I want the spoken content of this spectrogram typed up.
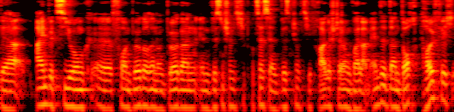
der Einbeziehung äh, von Bürgerinnen und Bürgern in wissenschaftliche Prozesse, in wissenschaftliche Fragestellungen, weil am Ende dann doch häufig,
